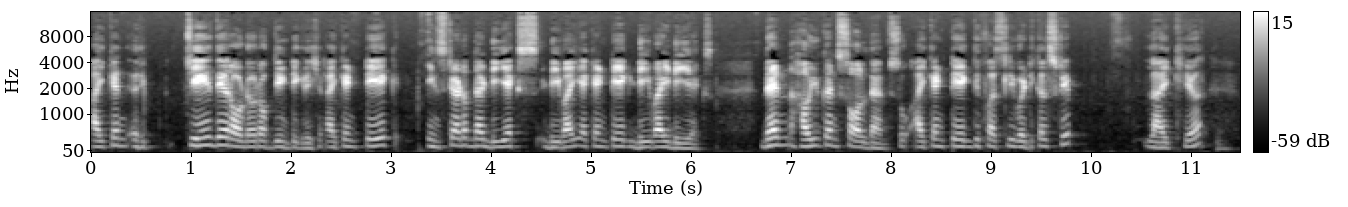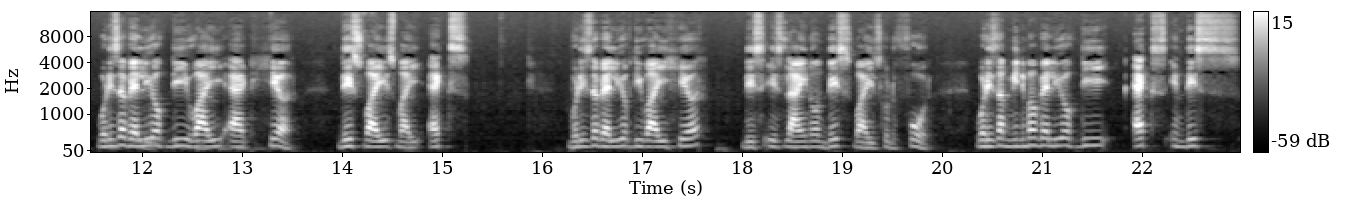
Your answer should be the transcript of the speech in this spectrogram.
I can change their order of the integration. I can take instead of the dx dy I can take dy dx then how you can solve them? So I can take the firstly vertical strip like here. What is the value of the y at here? This y is my x. What is the value of the y here? This is line on this y is equal to 4 what is the minimum value of the x in this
